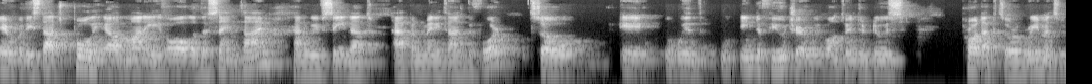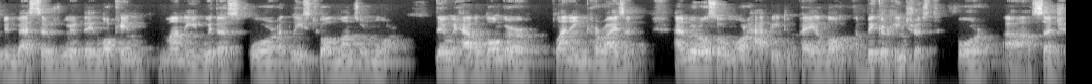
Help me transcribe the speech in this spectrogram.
everybody starts pulling out money all at the same time. And we've seen that happen many times before. So it, with in the future, we want to introduce products or agreements with investors where they lock in money with us for at least 12 months or more. Then we have a longer planning horizon. And we're also more happy to pay a, long, a bigger interest for uh, such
